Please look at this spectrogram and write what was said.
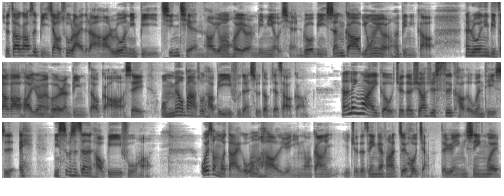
就糟糕是比较出来的啦哈，如果你比金钱哈，永远会有人比你有钱；如果比你身高，永远有人会比你高。那如果你比糟糕的话，永远会有人比你糟糕哈。所以我们没有办法说逃避依附的人是不是都比较糟糕。那另外一个我觉得需要去思考的问题是：哎，你是不是真的逃避依附哈？为什么我打一个问号的原因哦？刚刚也觉得这应该放在最后讲的原因，是因为。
